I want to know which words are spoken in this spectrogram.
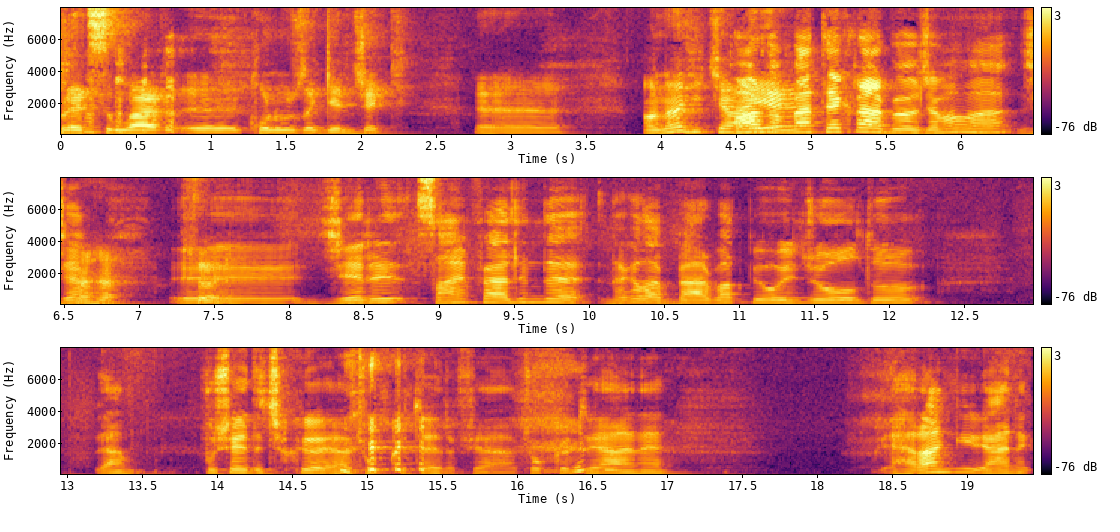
Pretzel'lar e, konumuza gelecek. E, ana hikaye... Pardon ben tekrar böleceğim ama Cem. Aha, Ee. Jerry Seinfeld'in de ne kadar berbat bir oyuncu olduğu yani bu şeyde çıkıyor ya. Çok kötü herif ya. Çok kötü yani. Herhangi yani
